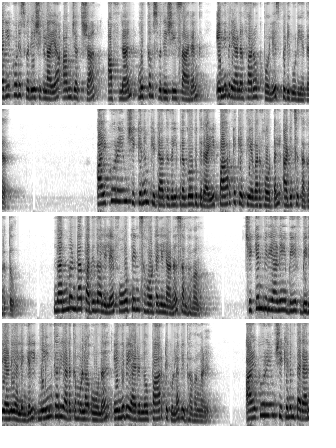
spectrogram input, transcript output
അരീക്കോട് സ്വദേശികളായ അംജദ് ഷാ അഫ്നാൻ മുക്കം സ്വദേശി സാരംഗ് എന്നിവരെയാണ് ഫറോക്ക് പോലീസ് പിടികൂടിയത്. ഐക്കൂറയും ചിക്കനും കിട്ടാത്തതിൽ പ്രകോപിതരായി പാർട്ടിക്കെത്തിയവർ ഹോട്ടൽ അടിച്ചു തകർത്തു. നന്മണ്ട പതിനാലിലെ ഫോർട്ടിൻസ് ഹോട്ടലിലാണ് സംഭവം. ചിക്കൻ ബിരിയാണി ബീഫ് ബിരിയാണി അല്ലെങ്കിൽ മീൻ കറി അടക്കമുള്ള ഊണ് എന്നിവയായിരുന്നു പാർട്ടിക്കുള്ള വിഭവങ്ങൾ. അയക്കൂറയും ചിക്കനും തരാൻ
